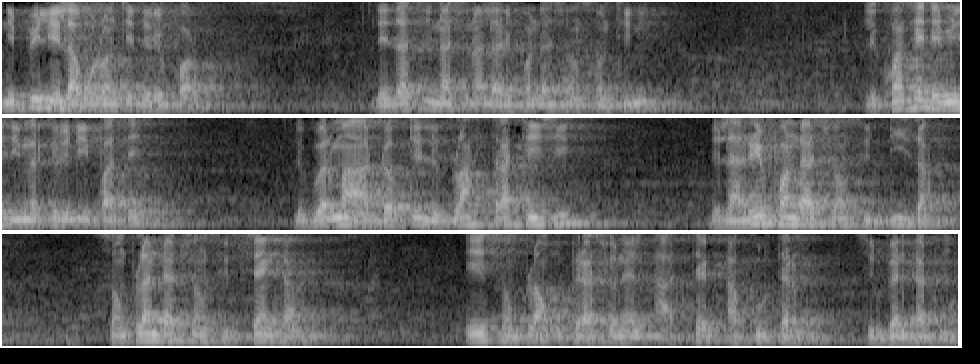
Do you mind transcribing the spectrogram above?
ne peut lier la volonté de réforme. Les assises nationales de la refondation sont tenues. Le Conseil des ministres du mercredi passé, le gouvernement a adopté le plan stratégique de la refondation sur 10 ans, son plan d'action sur 5 ans et son plan opérationnel à, à court terme sur 24 mois.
